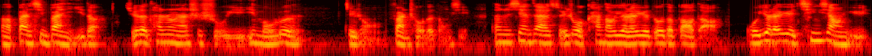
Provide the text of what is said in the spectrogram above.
呃半信半疑的，觉得它仍然是属于阴谋论。这种范畴的东西，但是现在随着我看到越来越多的报道，我越来越倾向于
